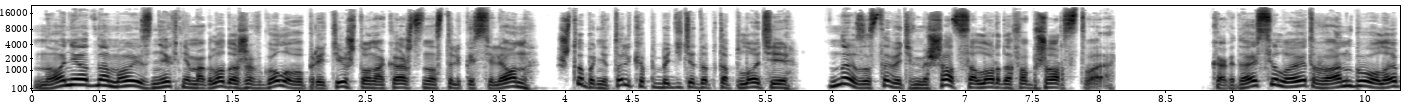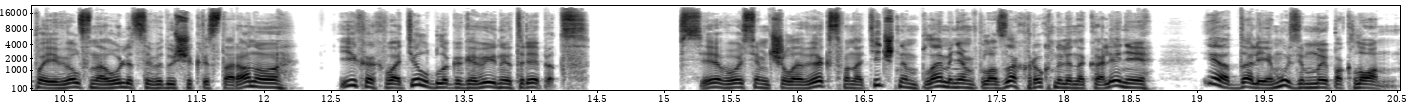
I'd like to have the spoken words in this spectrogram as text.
но ни одному из них не могло даже в голову прийти, что он окажется настолько силен, чтобы не только победить адепта плоти, но и заставить вмешаться лордов обжорства. Когда силуэт Ван Буэлэ появился на улице, ведущей к ресторану, их охватил благоговейный трепет. Все восемь человек с фанатичным пламенем в глазах рухнули на колени и отдали ему земной поклон.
